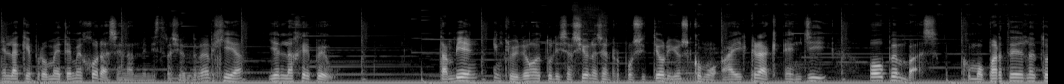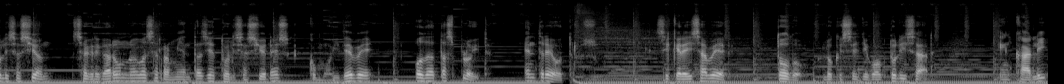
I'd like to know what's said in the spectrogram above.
en la que promete mejoras en la administración de energía y en la GPU. También incluirán actualizaciones en repositorios como iCrackNG o OpenBus. Como parte de la actualización, se agregaron nuevas herramientas y actualizaciones como IDB o Datasploit, entre otros. Si queréis saber todo lo que se llegó a actualizar en Kali,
